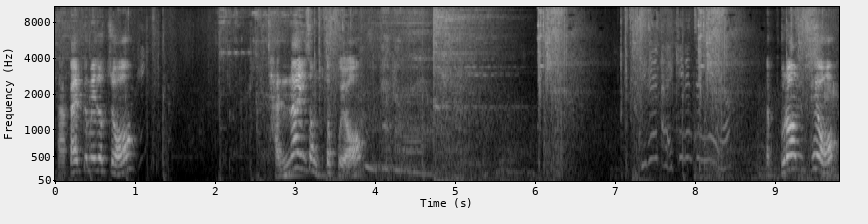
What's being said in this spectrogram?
자, 깔끔해졌죠? 잔나 이성 붙었고요. 자, 브라움 페어.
